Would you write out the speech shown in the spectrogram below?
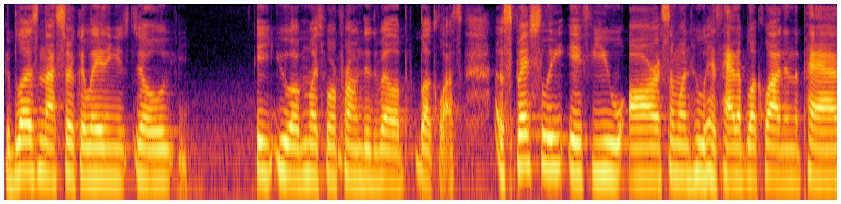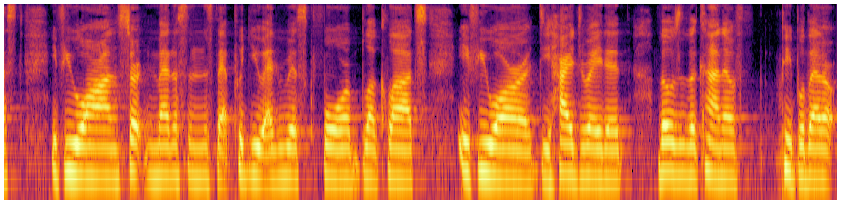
your blood's not circulating, so you are much more prone to develop blood clots, especially if you are someone who has had a blood clot in the past, if you are on certain medicines that put you at risk for blood clots, if you are dehydrated. Those are the kind of people that are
